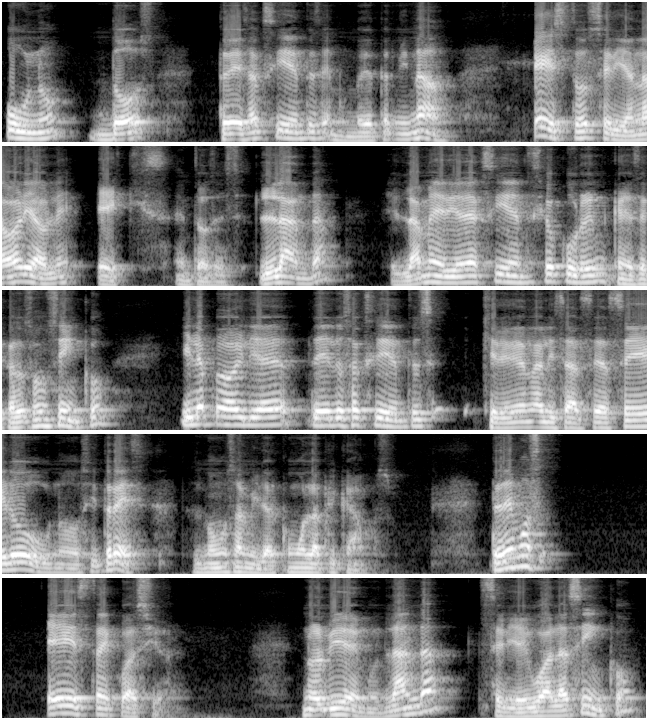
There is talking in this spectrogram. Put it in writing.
1, 2, 3 accidentes en un determinado. Estos serían la variable x. Entonces, lambda es la media de accidentes que ocurren, que en este caso son 5, y la probabilidad de los accidentes quieren analizarse a 0, 1, 2 y 3. Entonces vamos a mirar cómo la aplicamos. Tenemos esta ecuación. No olvidemos, lambda sería igual a 5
